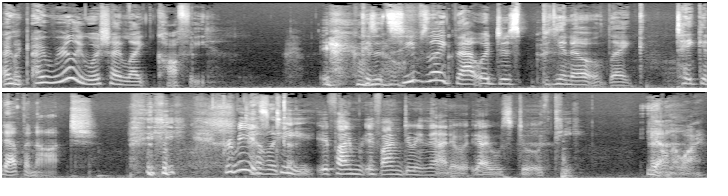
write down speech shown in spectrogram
I, Like- I really wish I liked coffee because it seems like that would just, you know, like take it up a notch. For me, it's like tea. if I'm if I'm doing that, it, would- I always do it with tea. I don't know why.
